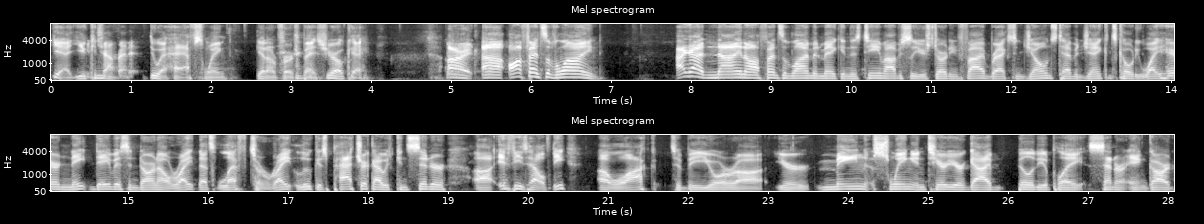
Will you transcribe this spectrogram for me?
Yeah, you You can chop at it. do a half swing, get on first base. You're okay. All right, uh, offensive line. I got nine offensive linemen making this team. Obviously, you're starting five: Braxton Jones, Teven Jenkins, Cody Whitehair, Nate Davis, and Darnell Wright. That's left to right. Lucas Patrick, I would consider, uh, if he's healthy, a lock to be your uh, your main swing interior guy, ability to play center and guard.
